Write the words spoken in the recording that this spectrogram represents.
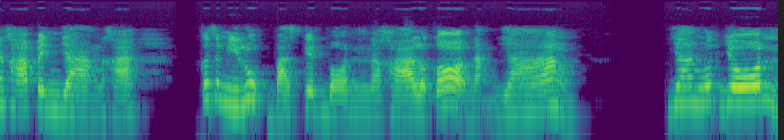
นะคะเป็นยางนะคะ ก็จะมีลูกบาสเกตบอลนะคะ แล้วก็หนังยาง ยางรถยนต์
